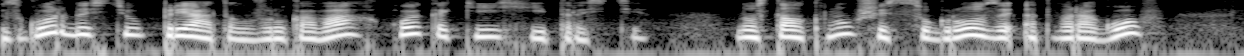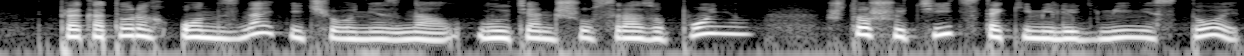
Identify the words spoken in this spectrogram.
с гордостью прятал в рукавах кое-какие хитрости. Но столкнувшись с угрозой от врагов, про которых он знать ничего не знал, Лутяншу сразу понял, что шутить с такими людьми не стоит.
